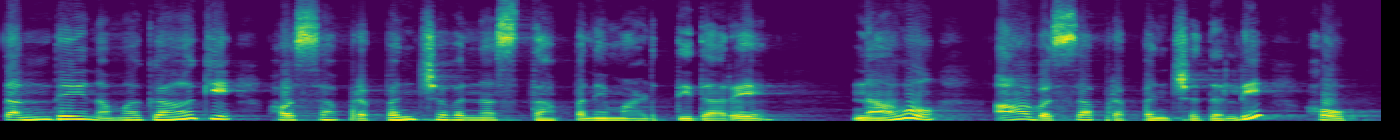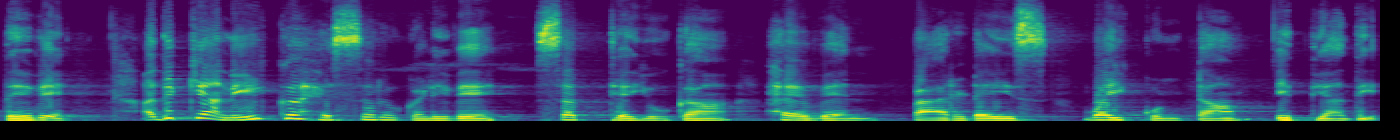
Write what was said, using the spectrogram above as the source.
ತಂದೆ ನಮಗಾಗಿ ಹೊಸ ಪ್ರಪಂಚವನ್ನು ಸ್ಥಾಪನೆ ಮಾಡ್ತಿದ್ದಾರೆ. ನಾವು ಆ ಹೊಸ ಪ್ರಪಂಚದಲ್ಲಿ ಹೋಗ್ತೇವೆ. ಅದಕ್ಕೆ ಅನೇಕ ಹೆಸರುಗಳಿವೆ. ಸತ್ಯಯುಗ ಹೆವೆನ್ ಪ್ಯಾರಡೈಸ್ ವೈಕುಂಠ ಇತ್ಯಾದಿ.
